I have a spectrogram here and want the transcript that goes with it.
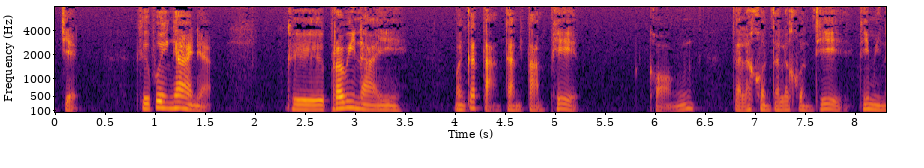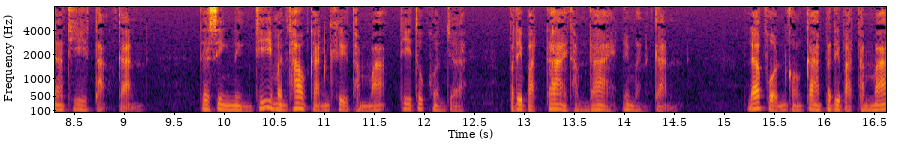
227 คือพูดง่ายเนี่ยคือพระวินัยมันก็ต่างกันตามเพศของแต่ละคนแต่ละคนที่ที่มีหน้าที่ต่างกัน แต่สิ่งหนึ่งที่มันเท่ากันคือธรรมะที่ทุกคนจะปฏิบัติได้ทำได้ได้เหมือนกัน แล้วผลของการปฏิบัติธรรมะ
